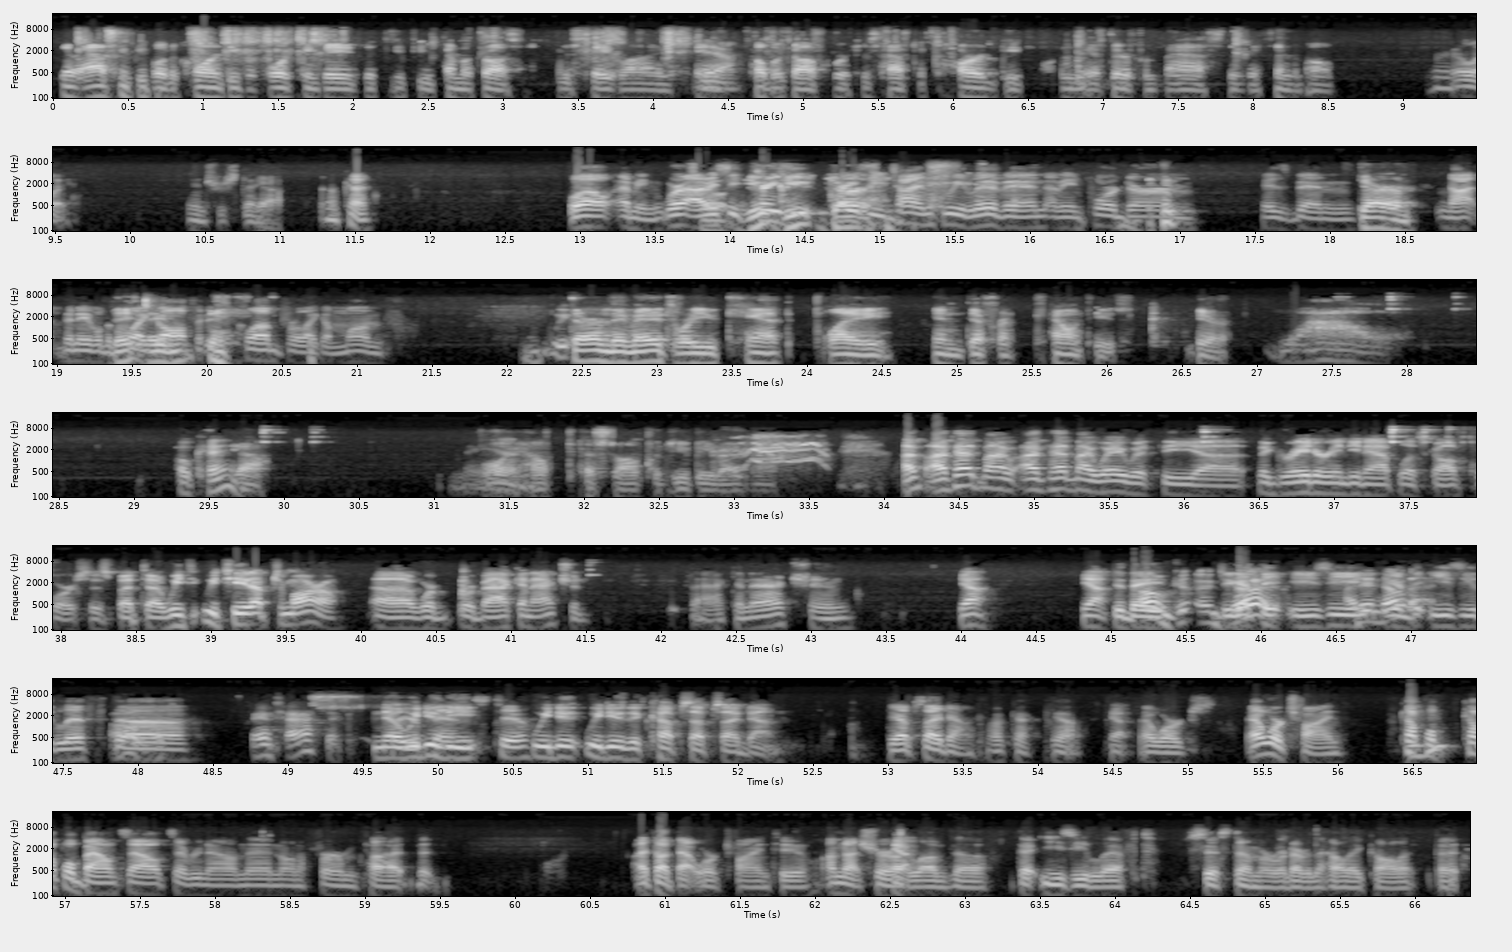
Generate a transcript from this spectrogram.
they're asking people to quarantine for 14 days if, if you come across the state line. And Yeah. public golf courses have to card people, and if they're from Mass, then they send them home. Really? Interesting. Yeah. Okay. Well, I mean, we're obviously you- crazy, you- crazy times we live in. I mean, poor Durham has been Durham, not been able to They- play they- golf at his club for like a month. Durham, they made it to where you can't play in different counties here. Wow. Okay. Yeah. Man. Boy, how pissed off would you be right now? I've, I've had my I've had my way with the uh, the greater Indianapolis golf courses, but uh, we we tee it up tomorrow. Uh, we're we're back in action. Back in action. Yeah. Did they? Oh, good. do you get the easy? I didn't know that. the easy lift. Oh, uh, Fantastic. No, we do the too. we do we do the cups upside down. The upside down. Okay. Yeah. Yeah. That works. That works fine. Couple Mm-hmm. couple bounce outs every now and then on a firm putt, but I thought that worked fine too. I'm not sure I love the the easy lift system or whatever the hell they call it, but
